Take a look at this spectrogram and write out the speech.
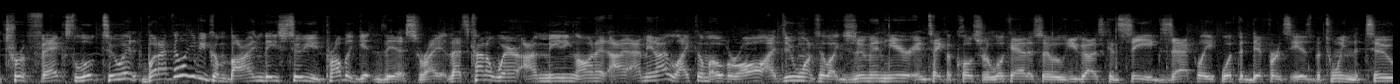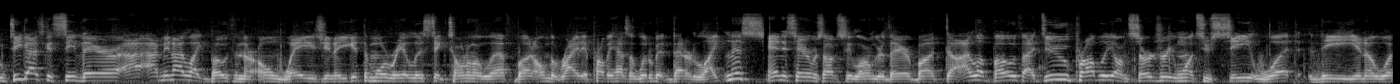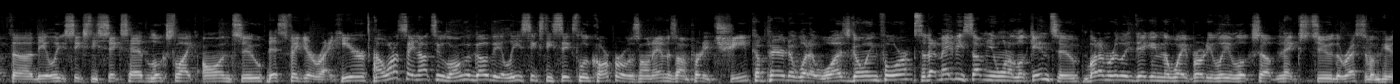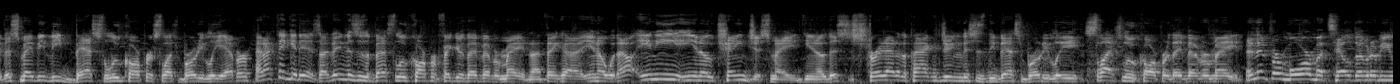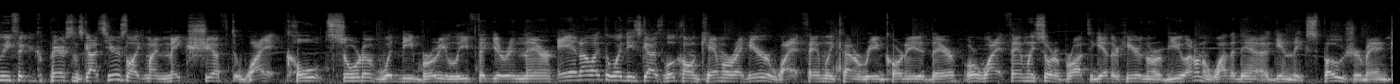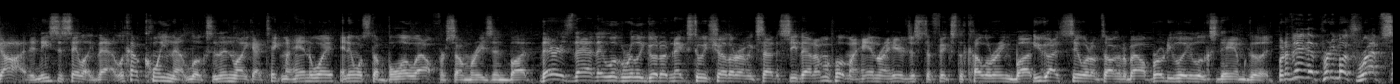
TrueFX look to it, but I feel like if you combine these two, you'd probably get this, right? That's kind of where I'm meaning on it. I, I mean, I like them overall. I do want to, like, zoom in here and take a closer look at it so you guys can see exactly what the difference is between the two. So you guys can see there, I, I mean, I like both in their own ways. You know, you get the more realistic tone on the left, but on the right, it probably has a little bit better likeness. And his hair was obviously longer there, but uh, I love both. I do probably on surgery want to see what the, you know, what the, the Elite 66 head looks like onto this figure right here. I want to say not too long ago, the Elite 66 Luke Harper was on Amazon pretty cheap compared to what it was going for. So that may be something you want to look into, but I'm really digging the way Brodie Lee looks up next to the rest of them here. This may be the best Luke Harper slash Brodie Lee ever, and I think it is. I think this is the best Luke Harper figure they've ever made, and I think, uh, you know, without any, you know, changes made, you know, this straight out of the packaging, this is the best Brodie Lee slash Luke Harper they've ever made. And then for more Mattel WWE figure comparisons, guys, here's like my makeshift Wyatt Colt sort of with the Brodie Lee figure in there, and I like the way these guys look on camera right here. Wyatt family kind of reincarnated there, or Wyatt family sort of brought together here in the review. I don't know why the damn, again, the exposure, man. God, it needs to say like that. Look how clean that looks, and then like I take my hand away, and it wants to blow out for some reason, but there is that. They look really good up next to each other. I'm excited to see that. I'm gonna put my hand right here just to fix the coloring, but you guys see what I'm talking about. Brodie Lee looks damn good. But I think that pretty much wraps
